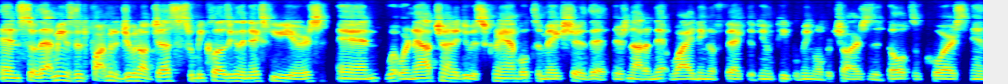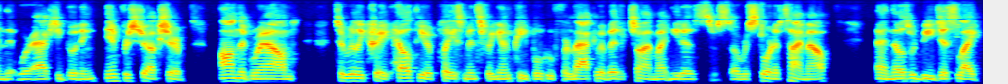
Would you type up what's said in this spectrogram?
and so that means the Department of Juvenile Justice will be closing in the next few years. And what we're now trying to do is scramble to make sure that there's not a net widening effect of young people being overcharged as adults, of course, and that we're actually building infrastructure on the ground to really create healthier placements for young people who, for lack of a better term, might need a, a restorative timeout. And those would be just like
